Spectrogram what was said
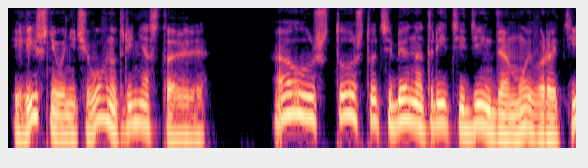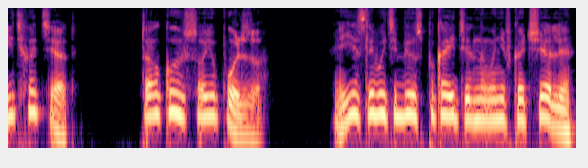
и лишнего ничего внутри не оставили. А уж то, что тебя на третий день домой воротить хотят, Толкую в свою пользу. Если бы тебе успокоительного не вкачали,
